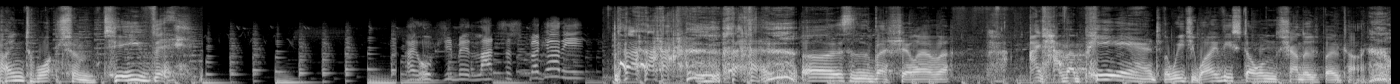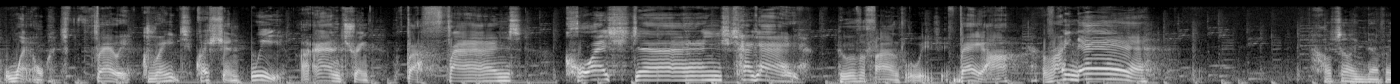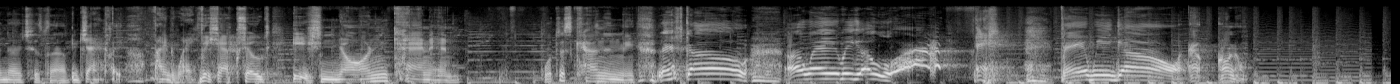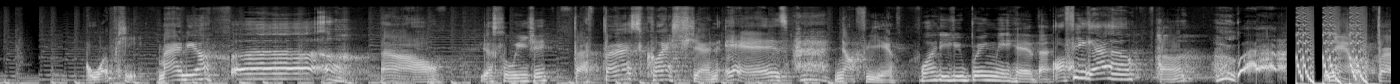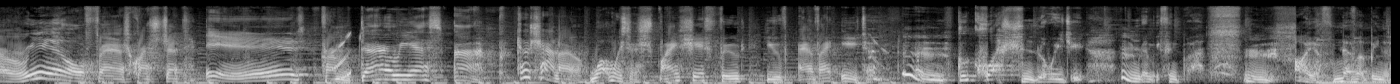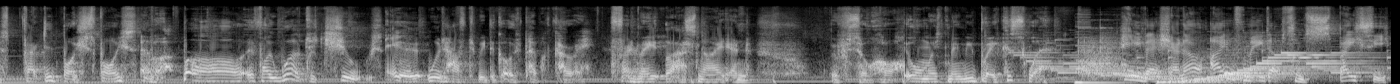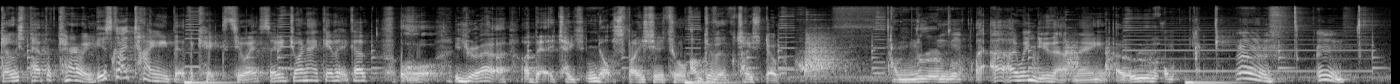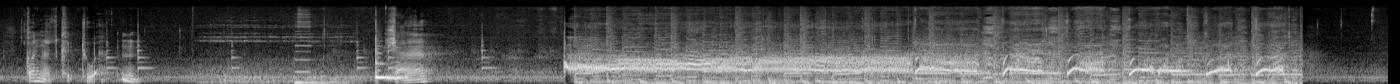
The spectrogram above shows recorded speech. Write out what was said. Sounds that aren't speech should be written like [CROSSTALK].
Time to watch some TV. I hope she made lots of spaghetti. [LAUGHS] oh, this is the best show ever. I have appeared! Luigi, why have you stolen Shadow's bow tie? Well, it's a very great question. We are answering the fans' questions today. Who are the fans, Luigi? They are right there! How did I never notice that? Exactly. By the way, this episode is non-canon. What does canon mean? Let's go! Away we go! [LAUGHS] there we go! Oh, oh no. Whoopsie. Mario? Uh, oh. Yes, Luigi? The first question is not for you. Why did you bring me here then? Off you go! Huh? [GASPS] [GASPS] The real first question is from Darius Up to Shadow. What was the spiciest food you've ever eaten? Hmm, good question, Luigi. Hmm, let me think about Hmm, I have never been affected by spice ever. But if I were to choose, it would have to be the ghost pepper curry. Fred made last night and it was so hot. It almost made me break a sweat. Hey there, Shadow. I've made up some spicy ghost pepper curry. It's got a tiny bit of a kick to it, so do you want to give it a go? Oh, yeah. I bet it tastes not spicy at all. I'll give it a taste though. Um, I, I wouldn't do that, mate. Mmm, mmm. Got a nice kick to it. Mm. mm. mm. Shadow?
